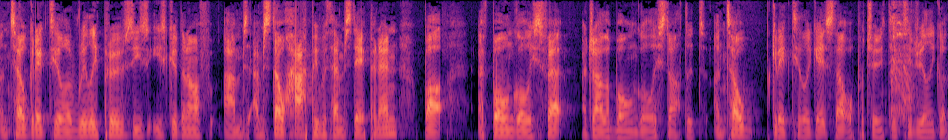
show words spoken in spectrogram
Until Greg Taylor really proves he's he's good enough, I'm I'm still happy with him stepping in. But if Bolingoli's fit, I'd rather Bolingoli started until Greg Taylor gets that opportunity to really go.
